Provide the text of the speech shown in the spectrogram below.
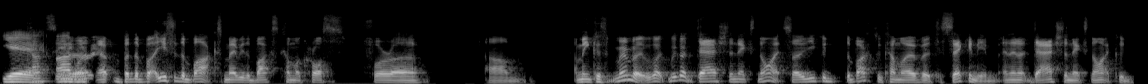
Yeah. Can't see I don't anyone, uh, but the but you said the Bucks. Maybe the Bucks come across for a. Um, I mean, because remember we got we got Dash the next night, so you could the Bucks would come over to second him, and then at Dash the next night could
